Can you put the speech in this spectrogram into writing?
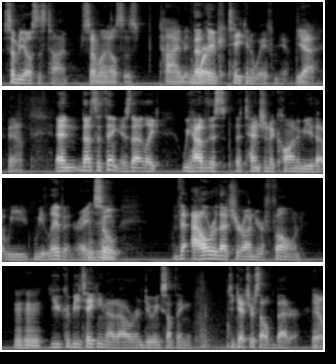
somebody else's time. someone else's time and that work. they've taken away from you. Yeah, yeah, and that's the thing is that like we have this attention economy that we we live in right? So the hour that you're on your phone hmm you could be taking that hour and doing something to get yourself better yeah,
